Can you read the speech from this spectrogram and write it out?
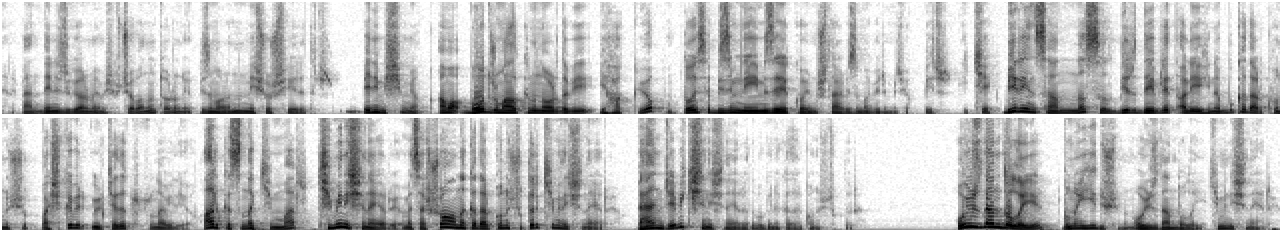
yani. Ben denizi görmemiş bir çobanın torunuyum. Bizim oranın meşhur şehridir. Benim işim yok. Ama Bodrum halkının orada bir, bir hakkı yok mu? Dolayısıyla bizim neyimize el koymuşlar bizim haberimiz yok. Bir. iki. Bir insan nasıl bir devlet aleyhine bu kadar konuşup başka bir ülkede tutunabiliyor? Arkasında kim var? Kimin işine yarıyor? Mesela şu ana kadar konuştukları kimin işine yarıyor? Bence bir kişinin işine yaradı bugüne kadar konuştukları. O yüzden dolayı bunu iyi düşünün. O yüzden dolayı kimin işine yarıyor?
